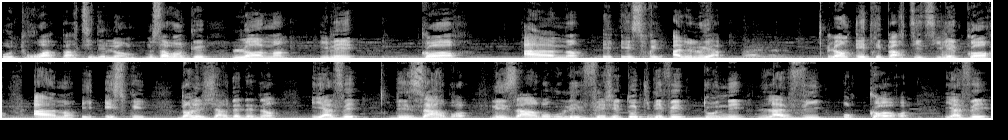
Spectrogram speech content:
aux trois parties de l'homme. Nous savons que l'homme, il est corps, âme et esprit. Alléluia. L'homme est tripartite. Il est corps, âme et esprit. Dans le jardin d'Éden, il y avait des arbres, les arbres ou les végétaux qui devaient donner la vie au corps. Il y avait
